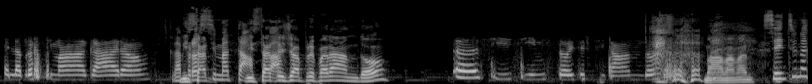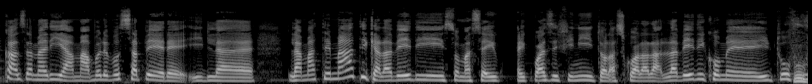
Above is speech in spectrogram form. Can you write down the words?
è la prossima gara. La Vi sta- prossima tappa. Vi state già preparando? Eh, sì, sì, mi sto esercitando. Mamma, ma... Senti una cosa Maria, ma volevo sapere, il, la matematica la vedi, insomma, sei, hai quasi finito la scuola, la, la vedi come il tuo Futuro.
